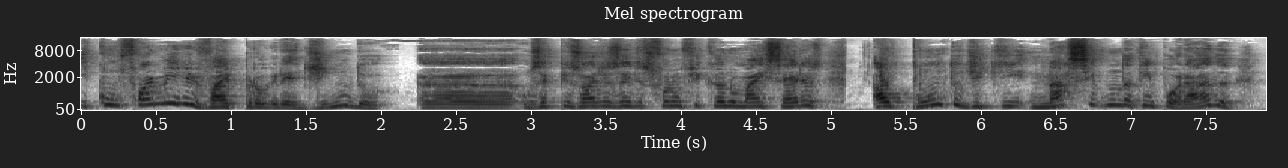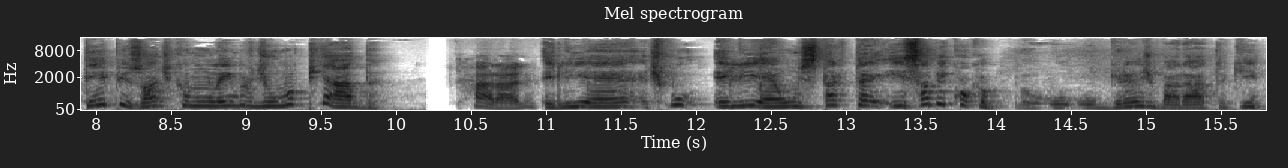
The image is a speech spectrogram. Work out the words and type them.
e conforme ele vai progredindo, ah, os episódios eles foram ficando mais sérios ao ponto de que na segunda temporada tem episódio que eu não lembro de uma piada. Caralho. Ele é, tipo, ele é um Star Trek. E sabe qual que é o, o, o grande barato aqui?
